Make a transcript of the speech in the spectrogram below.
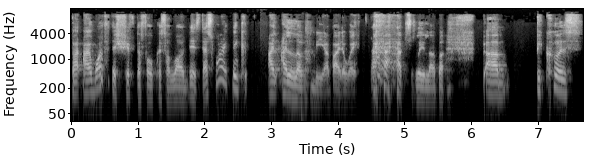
But I wanted to shift the focus along this. That's why I think I, I love Mia, by the way. I absolutely love her. Um, because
